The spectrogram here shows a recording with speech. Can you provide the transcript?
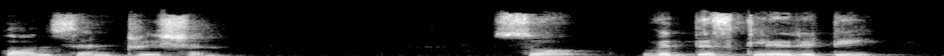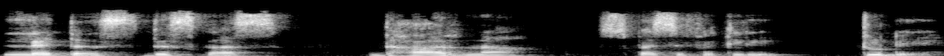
concentration. So, with this clarity, let us discuss dharna specifically today.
